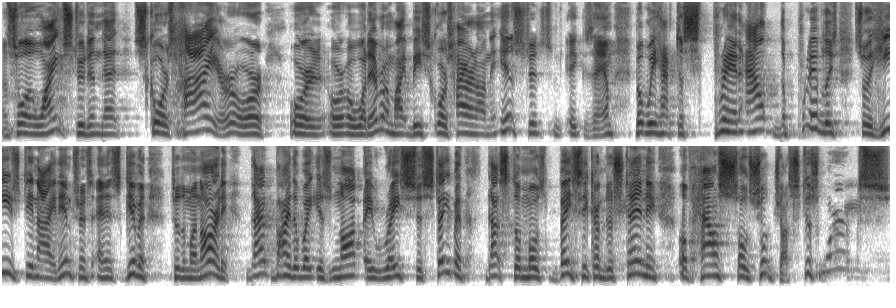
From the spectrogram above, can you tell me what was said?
And so a white student that scores higher or, or, or, whatever it might be scores higher on the entrance exam, but we have to spread out the privilege so he's denied entrance and it's given to the minority. That, by the way, is not a racist statement. That's the most basic understanding of how social justice works.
